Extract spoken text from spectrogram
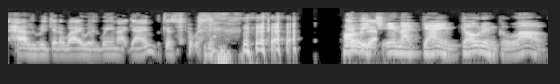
how did we get away with winning that game? Because it was Covic in that game, Golden Glove.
